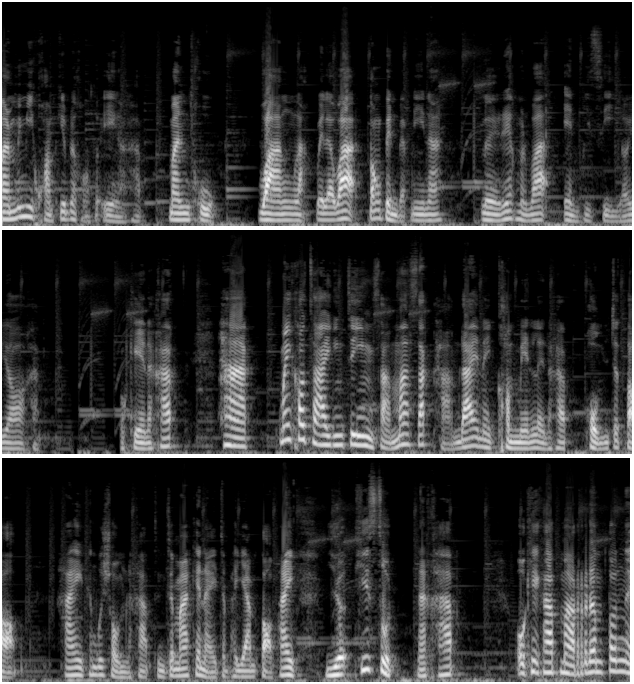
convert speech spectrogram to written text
มันไม่มีความคิดเป็นของตัวเองอะครับ มันถูกวางหลักไว้แล้วว่าต้องเป็นแบบนี้นะ เลยเรียกมันว่า NPC ย่อๆครับ โอเคนะครับ หากไม่เข้าใจจริงๆ สามารถซักถามได้ในคอมเมนต์เลยนะครับ ผมจะตอบให้ท่านผู้ชมนะครับ ถึงจะมากแค่ไหนจะพยายามตอบให้เยอะที่สุดนะครับ โอเคครับ มาเริ่มต้นใน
